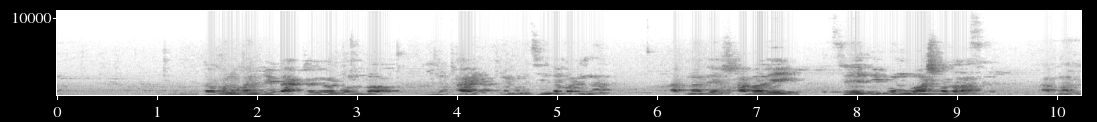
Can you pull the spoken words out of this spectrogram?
না। তখন ওখান থেকে ডাক্তাররা বলল যে ভাই, আপনি কোনো চিন্তা করেন না। আপনাদের সাভারেই সে হাসপাতাল আছে। আপনাদের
